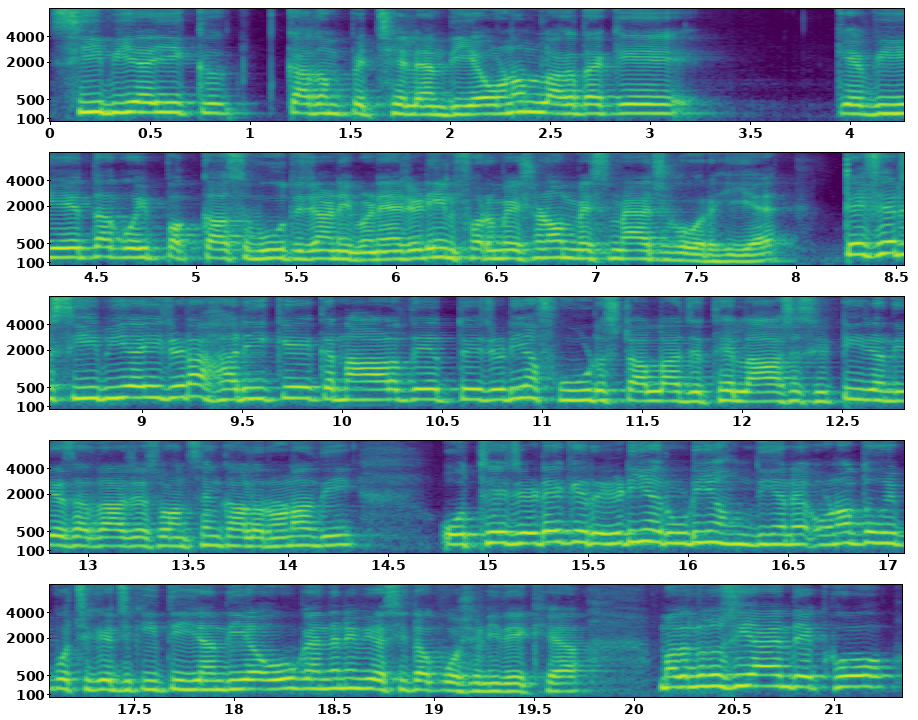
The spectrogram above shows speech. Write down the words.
ਸੀਬੀਆਈ ਇੱਕ ਕਦਮ ਪਿੱਛੇ ਲੈਂਦੀ ਹੈ। ਉਹਨਾਂ ਨੂੰ ਲੱਗਦਾ ਕਿ ਕਿ ਵੀ ਇਹ ਤਾਂ ਕੋਈ ਪੱਕਾ ਸਬੂਤ ਜਾਂ ਨਹੀਂ ਬਣਿਆ, ਜਿਹੜੀ ਇਨਫੋਰਮੇਸ਼ਨ ਉਹ ਮਿਸਮੈਚ ਹੋ ਰਹੀ ਹੈ। ਤੇ ਫਿਰ ਸੀਬੀਆਈ ਜਿਹੜਾ ਹਰੀਕੇ ਕਨਾਲ ਦੇ ਉੱਤੇ ਜਿਹੜੀਆਂ ਫੂਡ ਸਟਾਲਾਂ ਜਿੱਥੇ ਲਾਸ਼ ਸਿੱਟੀ ਜਾਂਦੀ ਹੈ, ਸਰਦਾਰ ਜਸਵੰਤ ਸਿੰਘ ਖਾਲਰ, ਉਹਨਾਂ ਦੀ ਉੱਥੇ ਜਿਹੜੇ ਕਿ ਰੇੜੀਆਂ ਰੂੜੀਆਂ ਹੁੰਦੀਆਂ ਨੇ, ਉਹਨਾਂ ਤੋਂ ਵੀ ਪੁੱਛਗਿੱਛ ਕੀਤੀ ਜਾਂਦੀ ਆ। ਉਹ ਕਹਿੰਦੇ ਨੇ ਵੀ ਅਸੀਂ ਤਾਂ ਕੁਝ ਨਹੀਂ ਦੇਖਿਆ। ਮਤਲਬ ਤੁਸੀਂ ਐਂ ਦੇਖੋ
